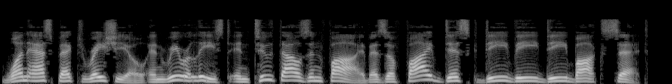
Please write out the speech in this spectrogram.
1 aspect ratio and re-released in 2005 as a five-disc DVD box set.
